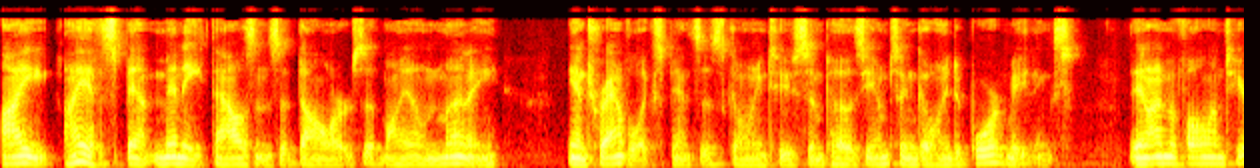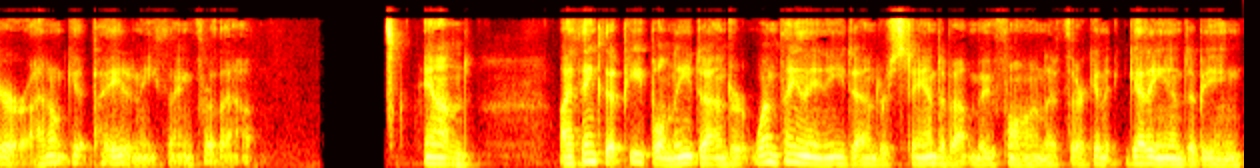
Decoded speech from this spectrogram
I I have spent many thousands of dollars of my own money in travel expenses going to symposiums and going to board meetings. And I'm a volunteer. I don't get paid anything for that. And I think that people need to under one thing they need to understand about MUFON if they're getting into being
